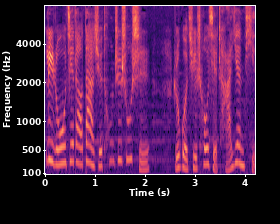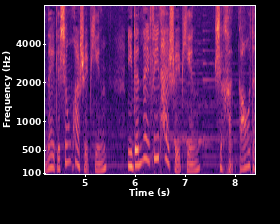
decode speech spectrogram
例如接到大学通知书时，如果去抽血查验体内的生化水平，你的内啡肽水平是很高的。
